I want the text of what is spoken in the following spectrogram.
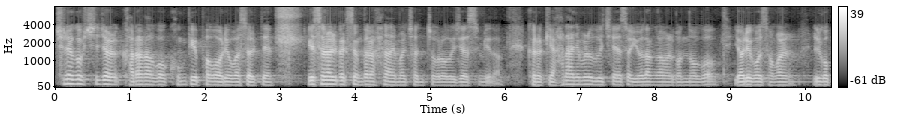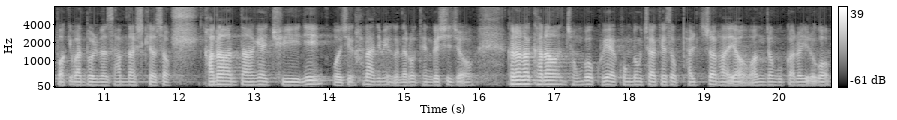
출애굽 시절 가난하고 궁핍하고 어려웠을 때 이스라엘 백성들은 하나님을 전적으로 의지했습니다. 그렇게 하나님을 의지해서 요단강을 건너고 여리고성을 일곱 바퀴만 돌면서 함락시켜서 가나안 땅의 주인이 오직 하나님의 은혜로 된 것이죠. 그러나 가나안 정복 후에 공동체가 계속 발전하여 왕정 국가를 이루고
